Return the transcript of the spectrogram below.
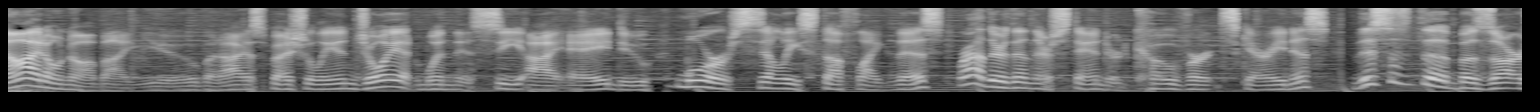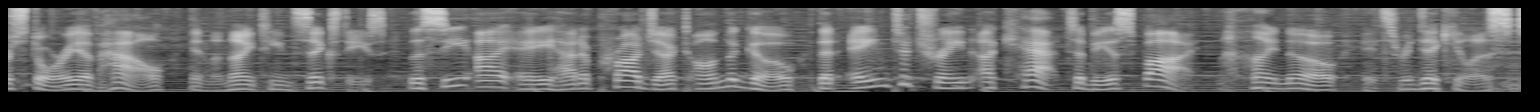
Now, I don't know about you, but I especially enjoy it when the CIA do more silly stuff like this rather than their standard covert scariness. This is the bizarre story of how, in the 1960s, the CIA had a project on the go that aimed to train a cat to be a spy. I know, it's ridiculous.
